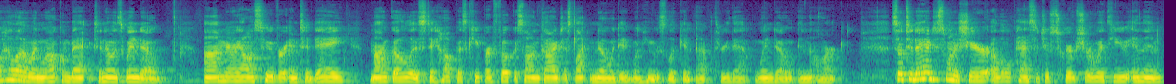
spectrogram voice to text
hello and welcome back to Noah's Window. I'm Mary Alice Hoover, and today my goal is to help us keep our focus on God just like Noah did when he was looking up through that window in the ark. So, today I just want to share a little passage of scripture with you and then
